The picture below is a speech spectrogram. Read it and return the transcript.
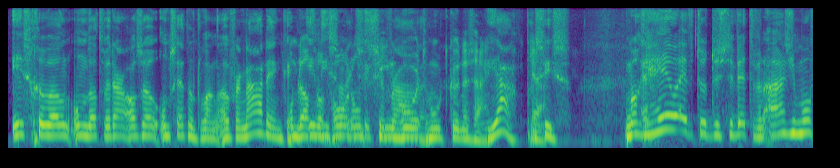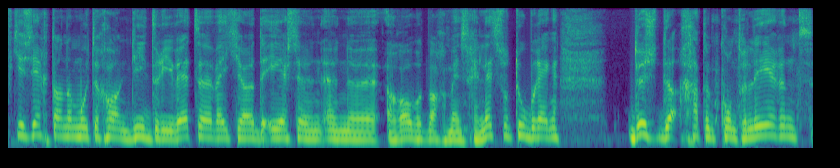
is gewoon omdat we daar al zo ontzettend lang over nadenken. Omdat in we die voor ons zien hoe het moet kunnen zijn. Ja, precies. Mag ik heel even tot dus de wetten van Asimov? Je zegt dan, dan moeten gewoon die drie wetten... weet je, de eerste, een, een, eh, een robot mag een mens geen letsel toebrengen... Dus da- gaat een controlerend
